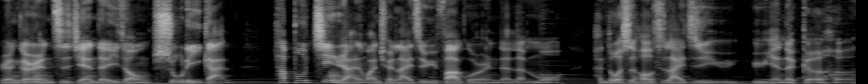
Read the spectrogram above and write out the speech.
人跟人之间的一种疏离感，它不尽然完全来自于法国人的冷漠，很多时候是来自于语言的隔阂。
